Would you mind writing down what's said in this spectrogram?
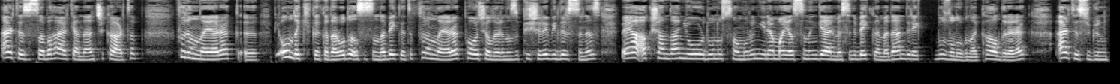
Ertesi sabah erkenden çıkartıp fırınlayarak bir 10 dakika kadar oda ısısında bekletip fırınlayarak poğaçalarınızı pişirebilirsiniz. Veya akşamdan yoğurduğunuz hamurun yine mayasının gelmesini beklemeden direkt buzdolabına kaldırarak ertesi gün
